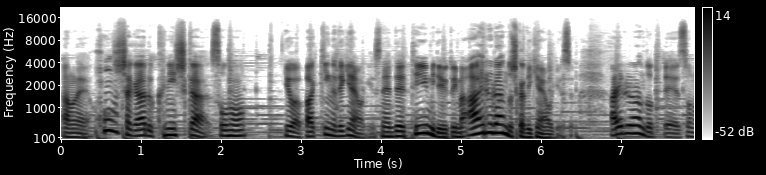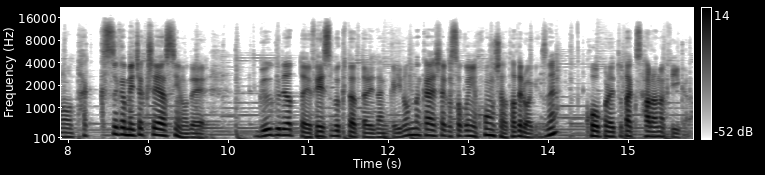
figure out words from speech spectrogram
あのね本社がある国しかその要は罰金ができないわけですね。で、っていう意味で言うと、今、アイルランドしかできないわけですよ。アイルランドって、そのタックスがめちゃくちゃ安いので、Google だったり Facebook だったりなんかいろんな会社がそこに本社を建てるわけですね。コーポレートタックス払わなくていいから。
